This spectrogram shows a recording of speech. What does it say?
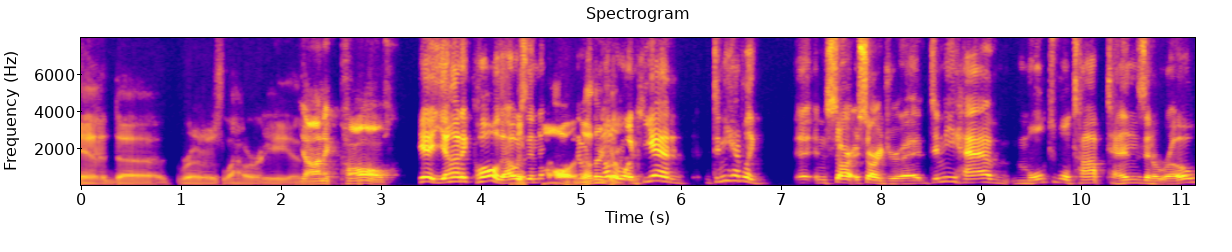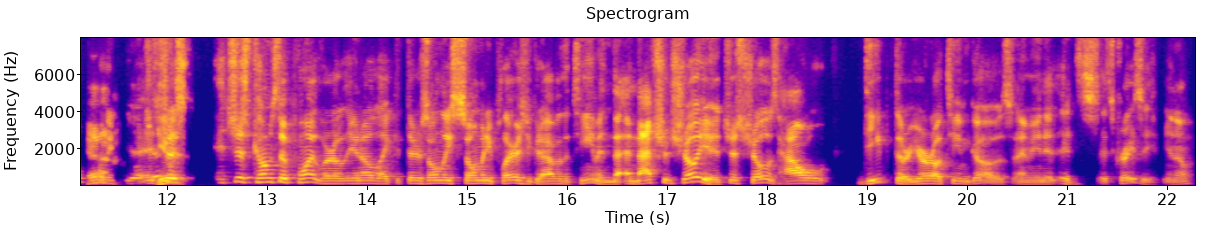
and uh, Rose Lowry and Yannick Paul. Yeah, Yannick Paul. That was, Yannick an, Paul, that was another another guy. one. He had didn't he have like uh, and sorry sorry Drew uh, didn't he have multiple top tens in a row? Yeah. when he- Yeah, it's He- just it just comes to a point where you know, like there's only so many players you could have on the team, and th- and that should show you. It just shows how deep their Euro team goes. I mean, it, it's it's crazy, you know.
